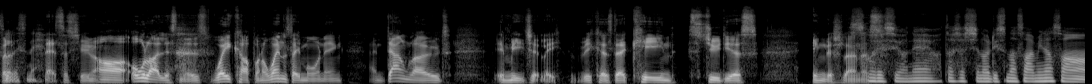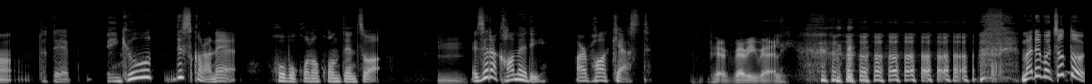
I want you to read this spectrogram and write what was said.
But そうですね Let's assume our, all our listeners wake up on a Wednesday morning and download immediately because they're keen, studious English そうで learners. すよね私たちのリスナーさん皆さんだって勉強ですからねほぼこのコンテンツは、Is it a comedy? Our podcast? Very, very rarely. まあでもちょっと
